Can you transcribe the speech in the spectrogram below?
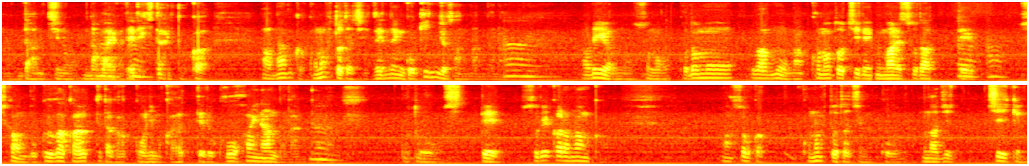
の団地の名前が出てきたりとか、あ、なんかこの人たち全然ご近所さんなんだな。うんあるいはもうその子供はもうなこの土地で生まれ育って、うんしかも僕が通ってた学校にも通ってる後輩なんだな、みたいなことを知って、それからなんか、あ、そうか、この人たちもこう、同じ地域の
